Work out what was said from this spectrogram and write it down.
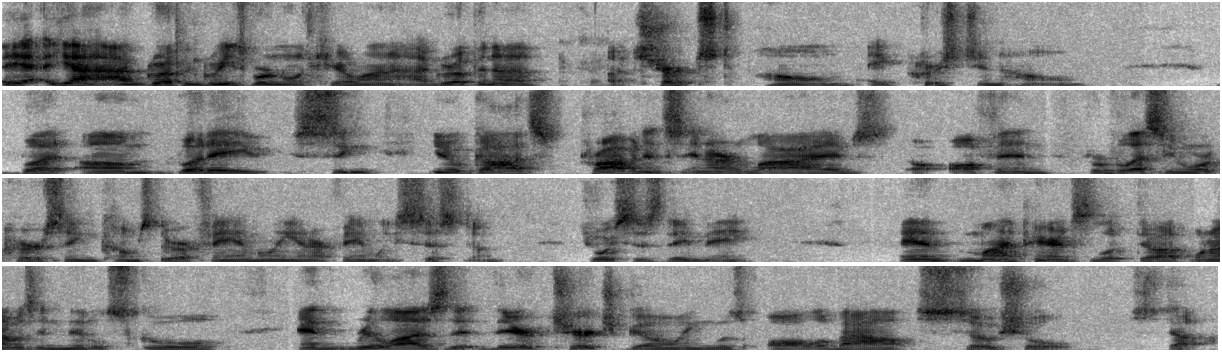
yeah, yeah i grew up in greensboro north carolina. I grew up in a, Okay. a churched home a christian home but um, but a you know God's providence in our lives often for blessing or cursing comes through our family and our family system choices they make. And my parents looked up when I was in middle school and realized that their church going was all about social stuff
